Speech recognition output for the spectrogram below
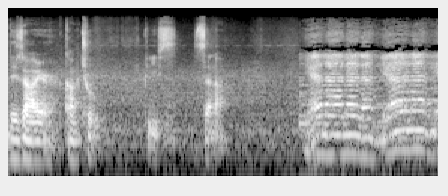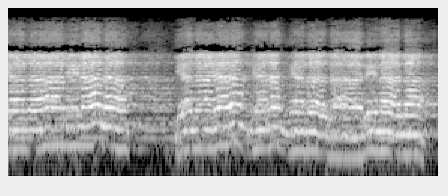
desire come true. Peace. Salam. يا لا يا لا يا لا يا لا لا لا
